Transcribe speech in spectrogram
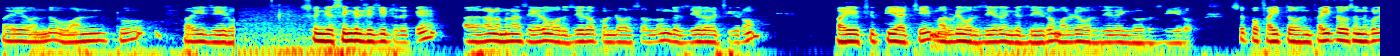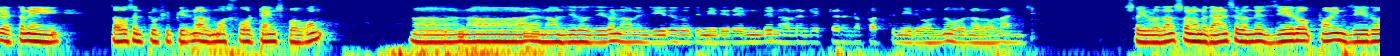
ஃபைவ் வந்து one two five zero so இங்கே சிங்கிள் டிஜிட் இருக்குது அதனால் நம்ம என்ன செய்கிறோம் ஒரு ஜீரோ கொண்டு வர சொல்லும் இங்கே ஜீரோ வச்சுக்கிறோம். ஃபைவ் ஃபிஃப்டி ஆச்சு. மறுபடியும் ஒரு ஜீரோ இங்கே ஜீரோ மறுபடியும் ஒரு ஜீரோ இங்கே ஒரு ஜீரோ ஸோ இப்போ ஃபைவ் தௌசண்ட் ஃபைவ் தௌசண்ட்குள்ளே எத்தனை தௌசண்ட் டூ ஃபிஃப்டி இருக்குன்னா ஆல்மோஸ்ட் ஃபோர் டைம்ஸ் போகும். நான் நாலு ஜீரோ ஜீரோ நாலஞ்சு இருபது மீதி ரெண்டு நாலு ரெண்டு எட்டு ரெண்டு பத்து மீதி ஒன்று ஒரு நாலு ஒன்று அஞ்சு. ஸோ இவ்வளோ தான் ஸோ நம்மளுக்கு ஆன்சர் வந்து zero point zero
